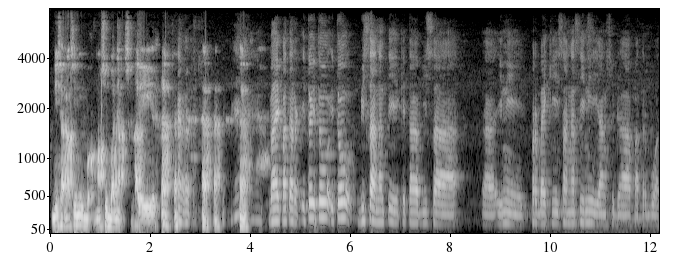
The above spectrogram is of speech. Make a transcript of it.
di sana sini masih banyak sekali Baik, Pater. Itu itu itu bisa nanti kita bisa uh, ini perbaiki sana sini yang sudah Pater buat.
